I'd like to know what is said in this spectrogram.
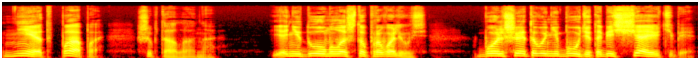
нет, папа, шептала она. Я не думала, что провалюсь. Больше этого не будет, обещаю тебе.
